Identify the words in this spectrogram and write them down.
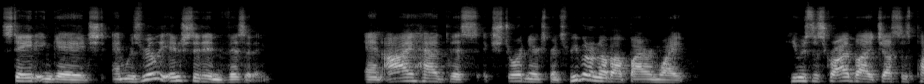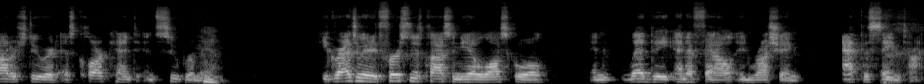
stayed engaged, and was really interested in visiting. And I had this extraordinary experience. People don't know about Byron White. He was described by Justice Potter Stewart as Clark Kent and Superman. Hmm. He graduated first in his class in Yale Law School and led the NFL in rushing at the same time.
